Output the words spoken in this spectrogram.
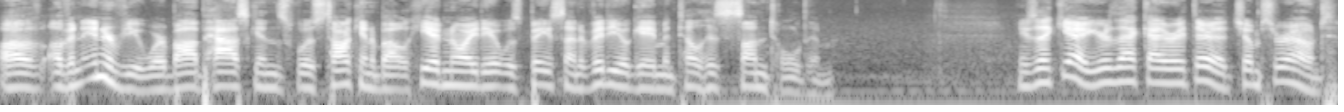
of of an interview where Bob Hoskins was talking about he had no idea it was based on a video game until his son told him. He's like, "Yeah, you're that guy right there that jumps around."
